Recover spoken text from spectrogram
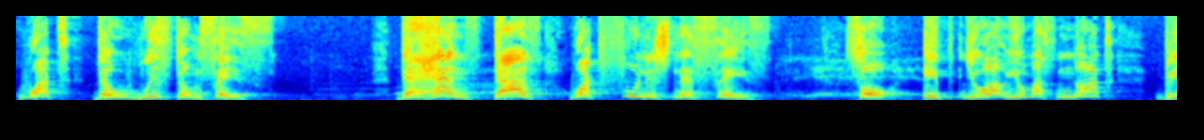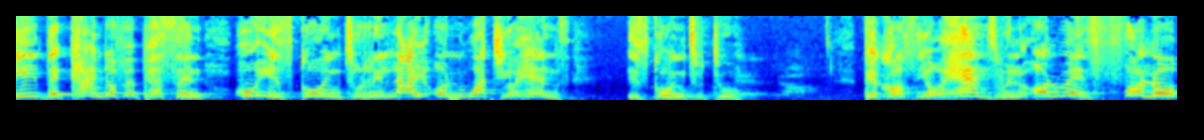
what the wisdom says. The hands does what foolishness says. So it, you, are, you must not be the kind of a person who is going to rely on what your hands is going to do. Because your hands will always follow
